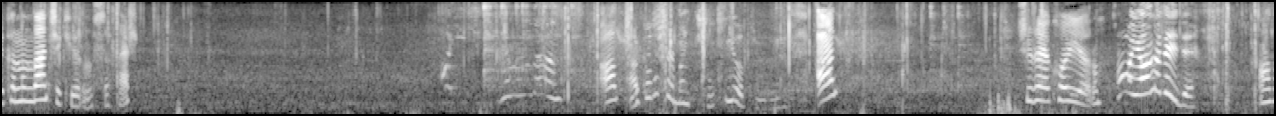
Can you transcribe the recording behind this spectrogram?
Yakınından çekiyorum bu sefer. Al. Arkadaşlar ben çok iyi atıyorum. Al. Şuraya koyuyorum. Aa ayağına değdi. Al.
